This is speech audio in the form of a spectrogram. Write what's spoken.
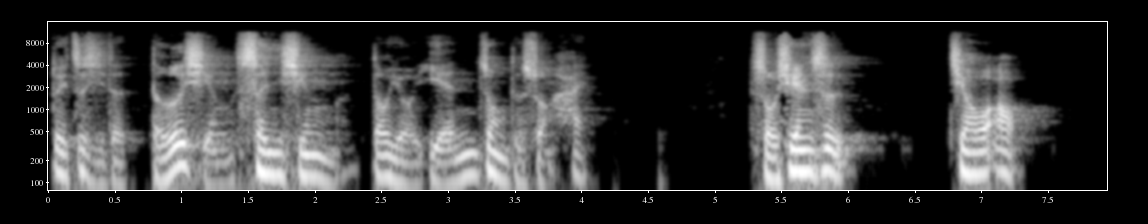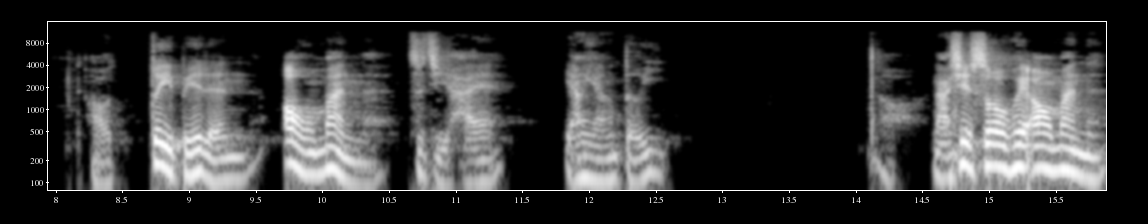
对自己的德行、身心都有严重的损害。首先是骄傲，好对别人傲慢呢，自己还洋洋得意。啊，哪些时候会傲慢呢？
